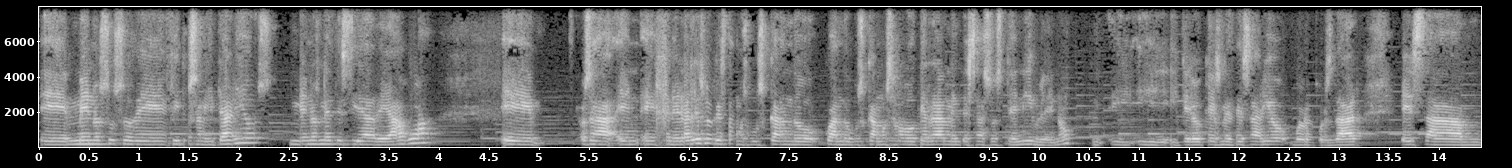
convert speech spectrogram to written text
eh, menos uso de fitosanitarios, menos necesidad de agua. Eh, o sea, en, general es lo que estamos buscando cuando buscamos algo que realmente sea sostenible, ¿no? Y, y creo que es necesario, bueno, pues dar esa mm,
